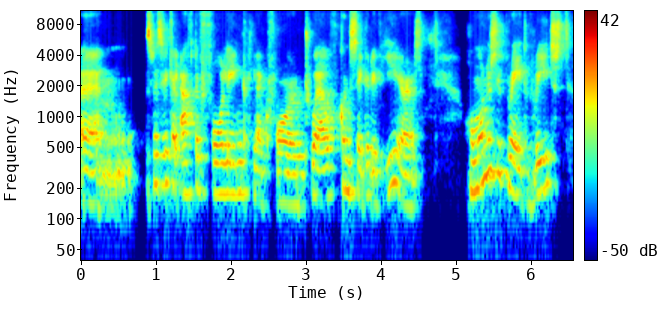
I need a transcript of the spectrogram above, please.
Um, specifically, after falling like for 12 consecutive years, home ownership rate reached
